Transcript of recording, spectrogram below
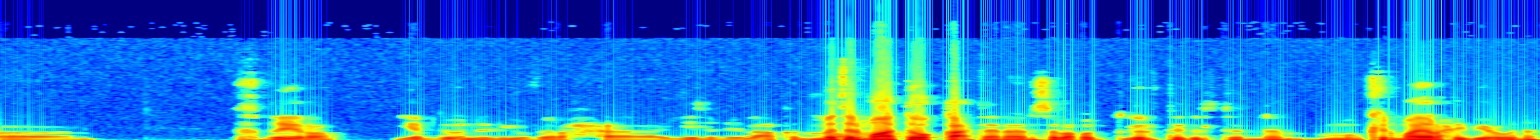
آه خضيرة يبدو إنه اليوفي راح آه، يلغي العقد. مثل ما توقعت أنا. أنا سبق قلت قلت انه ممكن ما راح يبيعونه.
